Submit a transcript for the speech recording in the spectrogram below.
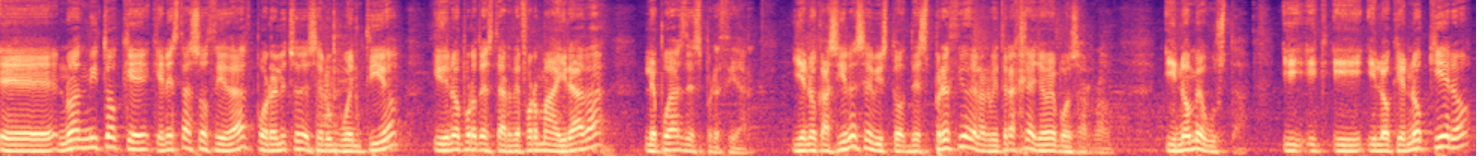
Eh, no admito que, que en esta sociedad, por el hecho de ser un buen tío y de no protestar de forma airada, le puedas despreciar. Y en ocasiones he visto desprecio del arbitraje a Jaume Ponsarnau. Y no me gusta. Y, y- lo que no quiero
